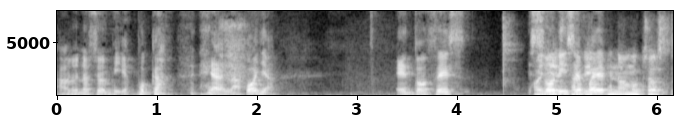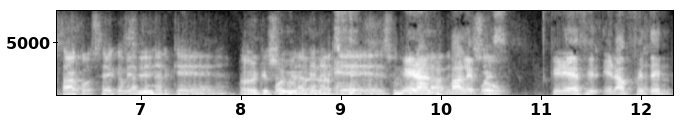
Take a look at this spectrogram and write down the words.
al menos yo en mi época, eran la polla. Entonces, Oye, Sony se puede. muchos tacos, ¿eh? Que voy a Sí. tener que. A ver qué Bueno, Voy a tener que subir Eran, vale, show. pues. Quería decir, eran fetén.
